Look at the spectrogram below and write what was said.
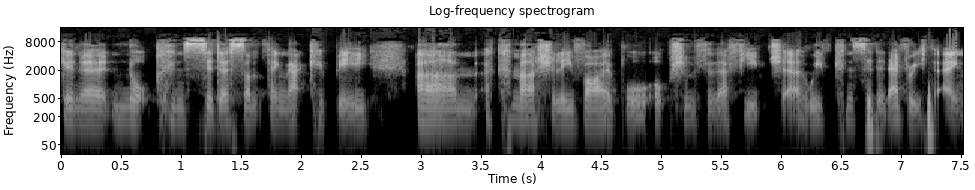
going to not consider something that could be um, a commercially viable option for their future. We've considered everything.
